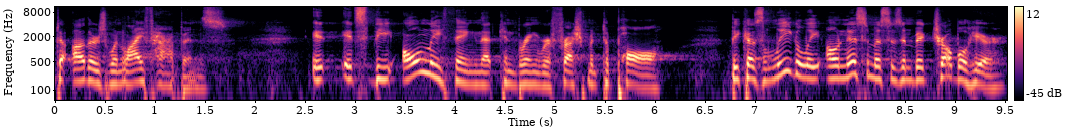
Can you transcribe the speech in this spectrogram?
to others when life happens. It, it's the only thing that can bring refreshment to Paul because legally Onesimus is in big trouble here.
